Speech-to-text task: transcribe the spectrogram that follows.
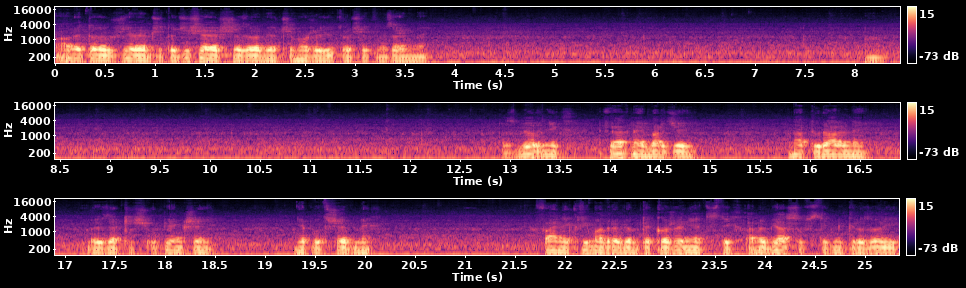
No. Ale to już nie wiem, czy to dzisiaj jeszcze zrobię, czy może jutro się tym zajmę. Zbiornik jak najbardziej naturalny, bez jakichś upiększeń niepotrzebnych. Fajny klimat robią te korzenie z tych anubiasów, z tych mikrozori,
